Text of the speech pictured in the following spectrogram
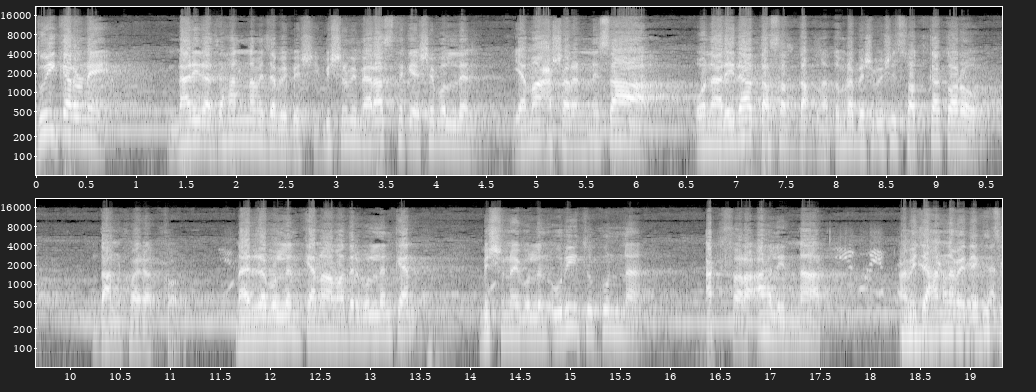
দুই কারণে নারীরা জাহান নামে যাবে বেশি। বিশ্বনবী মেরাজ থেকে এসে বললেন ইয়ামা আশারান নিসা, ও নারীরা তাসাদ্দাক না তোমরা বেশি বেশি সৎকা করো, দান খয়রাত নারীরা বললেন, কেন? আমাদের বললেন কেন? বিষ্ণু বললেন উরি আকসারা আহলিন নার। আমি জাহান্নামে দেখেছি,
